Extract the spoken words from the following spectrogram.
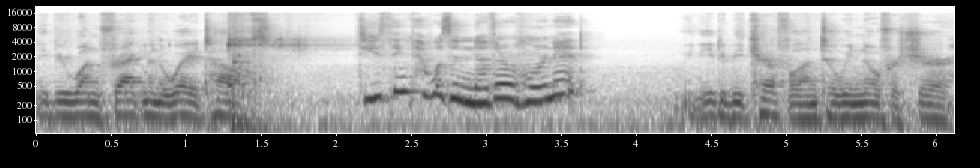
Maybe one fragment away, tops. Do you think that was another hornet? We need to be careful until we know for sure.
